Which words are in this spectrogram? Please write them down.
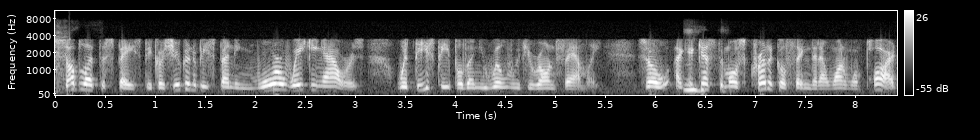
sublet the space because you're going to be spending more waking hours with these people than you will with your own family. So I mm-hmm. guess the most critical thing that I want to impart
